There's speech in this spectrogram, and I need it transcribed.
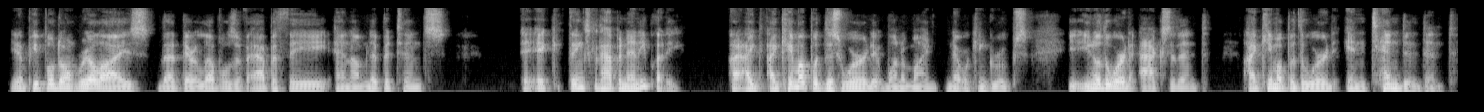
You know, people don't realize that their levels of apathy and omnipotence, it, it things could happen to anybody. I, I I came up with this word at one of my networking groups. You, you know the word accident. I came up with the word intendant.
